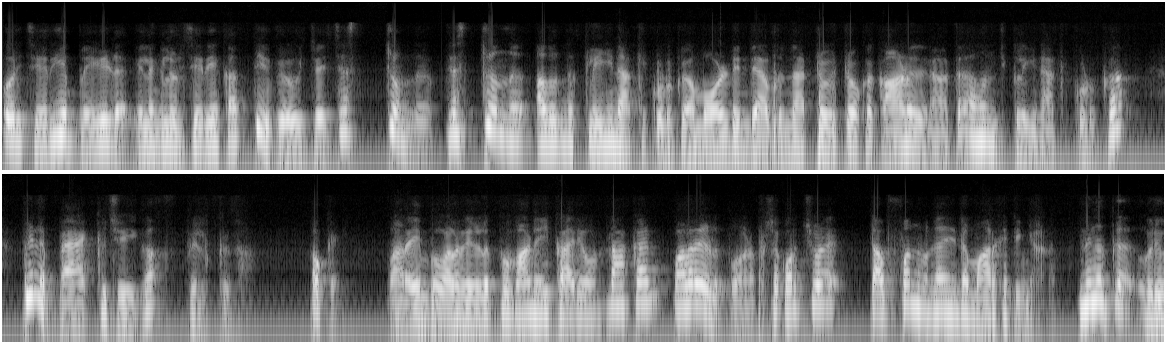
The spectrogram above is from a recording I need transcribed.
ഒരു ചെറിയ ബ്ലേഡ് അല്ലെങ്കിൽ ഒരു ചെറിയ കത്തി ഉപയോഗിച്ച് ജസ്റ്റ് ഒന്ന് ജസ്റ്റ് ഒന്ന് അതൊന്ന് ക്ലീൻ ആക്കി കൊടുക്കുക. മോൾഡിന്റെ അവിടുന്ന് അറ്റോ ഇറ്റോ ഒക്കെ കാണും ഇതിനകത്ത്. അതൊന്ന് ക്ലീൻ ആക്കി കൊടുക്കുക. പിന്നെ പാക്ക് ചെയ്യുക വിൽക്കുക. ഓക്കെ പറയുമ്പോൾ വളരെ എളുപ്പമാണ് ഈ കാര്യം ഉണ്ടാക്കാൻ വളരെ എളുപ്പമാണ്. പക്ഷെ കുറച്ചുകൂടെ ടഫ് എന്ന് പറഞ്ഞാൽ ഇതിന്റെ മാർക്കറ്റിംഗ് ആണ്. നിങ്ങൾക്ക് ഒരു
